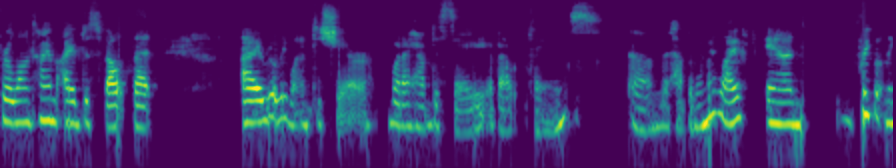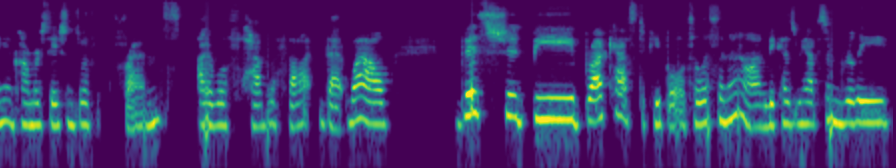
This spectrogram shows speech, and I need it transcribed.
for a long time, I've just felt that I really wanted to share what I have to say about things um, that happen in my life. And frequently in conversations with friends, I will have the thought that, wow, this should be broadcast to people to listen in on because we have some really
